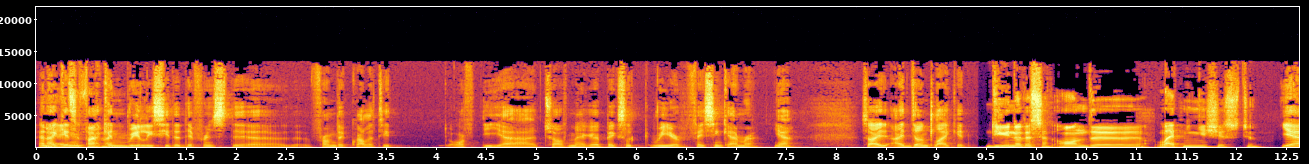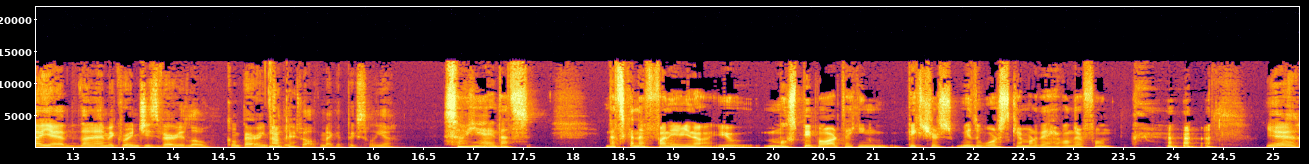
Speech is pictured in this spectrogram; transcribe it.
and I Yeah, a can I can really see the difference the, the from the quality of the uh, 12 megapixel rear facing camera. Yeah, so I, I don't like it. Do you notice that on the lightning issues too? Yeah, yeah, the dynamic range is very low comparing to the 12 megapixel. Yeah. So yeah, that's that's kind of funny, you know. You most people are taking pictures with the worst camera they have on their phone. Yeah.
